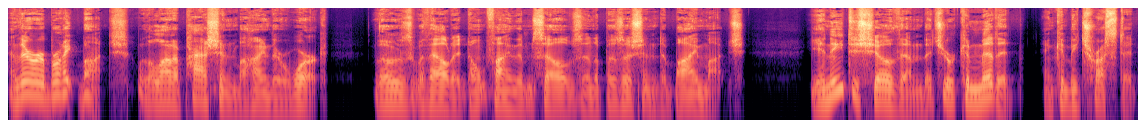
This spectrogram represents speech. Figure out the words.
And they're a bright bunch with a lot of passion behind their work. Those without it don't find themselves in a position to buy much. You need to show them that you're committed and can be trusted.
